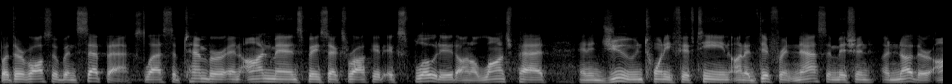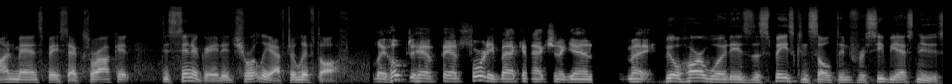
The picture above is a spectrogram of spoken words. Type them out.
But there have also been setbacks. Last September, an unmanned SpaceX rocket exploded on a launch pad, and in June 2015, on a different NASA mission, another unmanned SpaceX rocket disintegrated shortly after liftoff. They hope to have Pad 40 back in action again May. Bill Harwood is the space consultant for CBS News.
